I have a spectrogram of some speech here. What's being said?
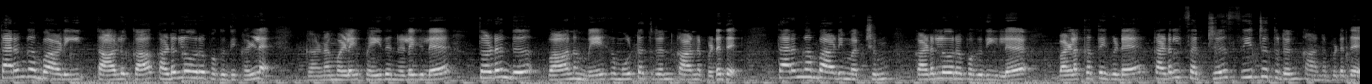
தரங்கம்பாடி தாலுகா கடலோர பகுதிகளில் கனமழை பெய்த நிலையில தொடர்ந்து வானம் மேகமூட்டத்துடன் காணப்படுது. தரங்கம்பாடி மற்றும் கடலோர பகுதியில வழக்கத்தை விட கடல் சற்று சீற்றத்துடன் காணப்படுது.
